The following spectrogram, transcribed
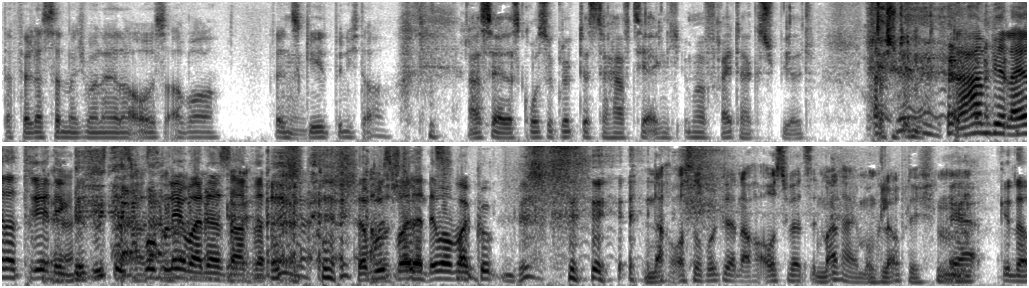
Da fällt das dann manchmal leider aus, aber wenn es hm. geht, bin ich da. Hast ja das große Glück, dass der HFC eigentlich immer freitags spielt. Das stimmt. da haben wir leider Training. Ja. Das ist das Problem an der Sache. Da muss man dann immer mal gucken. Nach Osnabrück dann auch auswärts in Mannheim. Unglaublich. Hm. Ja, genau.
